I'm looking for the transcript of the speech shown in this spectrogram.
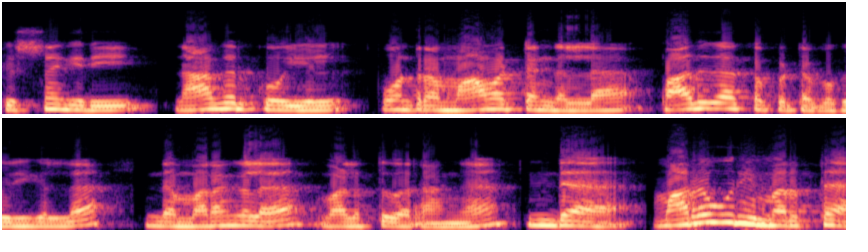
கிருஷ்ணகிரி நாகர்கோயில் போன்ற மாவட்டங்கள்ல பாதுகாக்கப்பட்ட பகுதிகளில் இந்த மரங்களை வளர்த்து வராங்க இந்த மரவுரி மரத்தை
